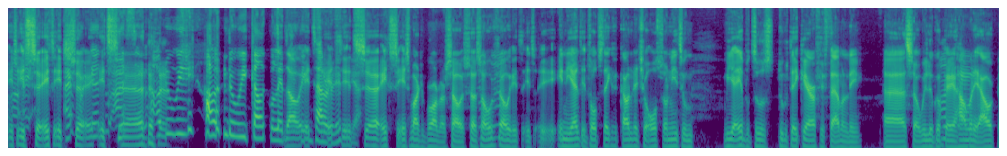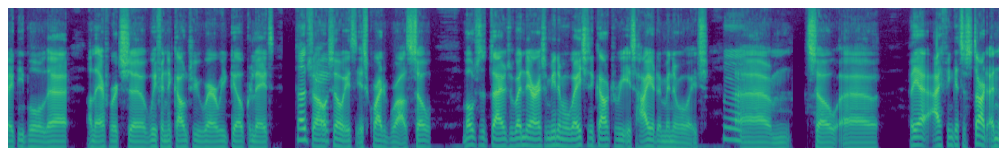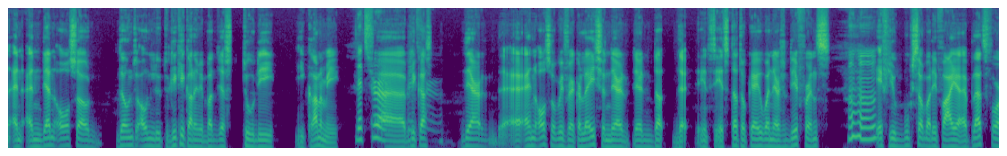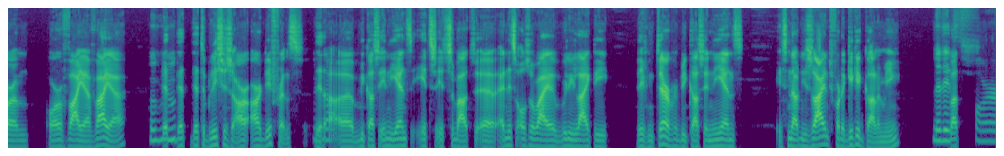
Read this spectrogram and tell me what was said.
it's it's it's it's, uh, it's uh, how do we how do we calculate no it's tariff? it's it's, yeah. uh, it's it's much broader so so so mm-hmm. so it's it's in the end it also takes account that you also need to be able to to take care of your family uh, so we look okay, okay, how many hours pay people uh, on average uh, within the country where we calculate. Okay. So so it's, it's quite broad. So most of the times when there is a minimum wage in the country, it's higher than minimum wage. Hmm. Um, so uh, but yeah, I think it's a start, and and and then also don't only look to gig economy, but just to the economy. That's true. Uh, because true. there and also with regulation, there there it's it's not okay when there's a difference. Mm-hmm. If you book somebody via a platform or via via, Mm-hmm. That, that, that the bleachers are are different uh, because in the end it's it's about uh, and it's also why I really like the living tariff because in the end it's now designed for the gig economy, but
